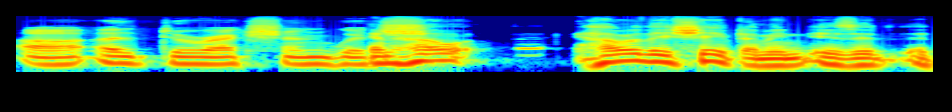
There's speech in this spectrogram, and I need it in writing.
uh, a direction which And how how are they shaped? I mean, is it a,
